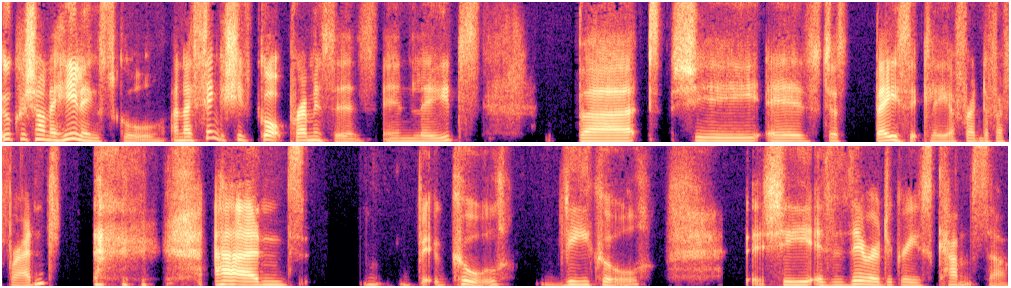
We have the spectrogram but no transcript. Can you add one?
Ukashana Healing School. And I think she's got premises in Leeds, but she is just basically a friend of a friend and cool, the cool. She is zero degrees Cancer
